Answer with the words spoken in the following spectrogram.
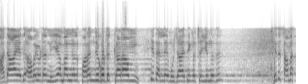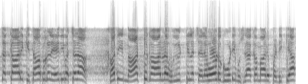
അതായത് അവയുടെ നിയമങ്ങൾ പറഞ്ഞു കൊടുക്കണം. ഇതല്ലേ മുജാഹിദീങ്ങൾ ചെയ്യുന്നത്? ഇത് സമസ്തക്കാർ കിതാബുകൾ എഴുതി വെച്ചതാ. അത് ഈ നാട്ടുകാരുടെ വീട്ടിലെ ചെലവോടുകൂടി മുസ്ലാക്കന്മാർ പഠിക്കുക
